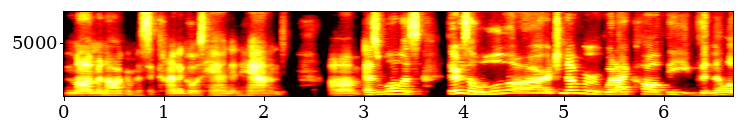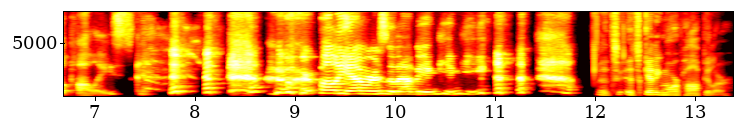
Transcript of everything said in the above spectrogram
non monogamous. It kind of goes hand in hand. Um, as well as there's a large number of what I call the vanilla polys who are polyamorous without being kinky. it's it's getting more popular.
